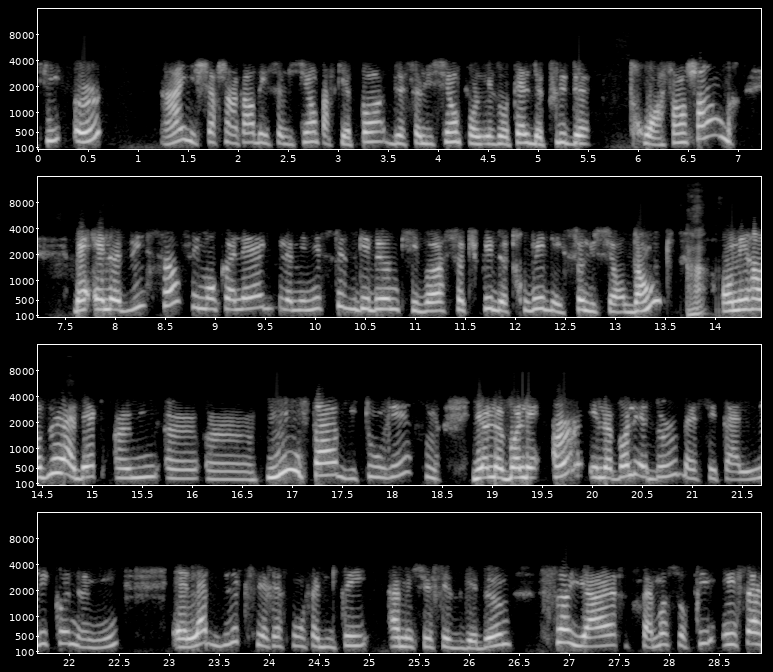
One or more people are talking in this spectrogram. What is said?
qui, eux, hein, ils cherchent encore des solutions parce qu'il n'y a pas de solution pour les hôtels de plus de 300 chambres. Ben, elle a dit ça, c'est mon collègue, le ministre Fitzgibbon, qui va s'occuper de trouver des solutions. Donc, ah. on est rendu avec un, ministère du tourisme. Il y a le volet 1 et le volet 2, ben, c'est à l'économie. Elle abdique ses responsabilités à M. Fitzgibbon. Ça, hier, ça m'a surpris et ça a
